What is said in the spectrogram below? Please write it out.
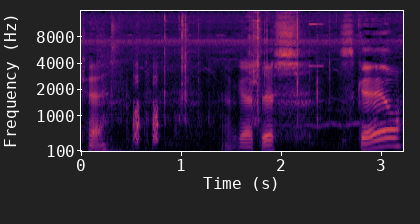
Okay, I've got this scale.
